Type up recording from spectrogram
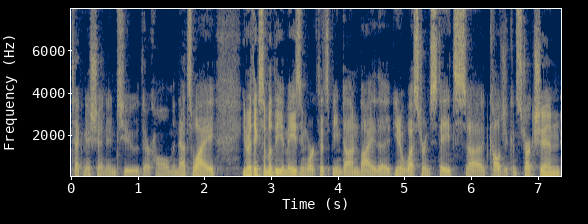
technician into their home. And that's why, you know, I think some of the amazing work that's being done by the, you know, Western States uh, College of Construction,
